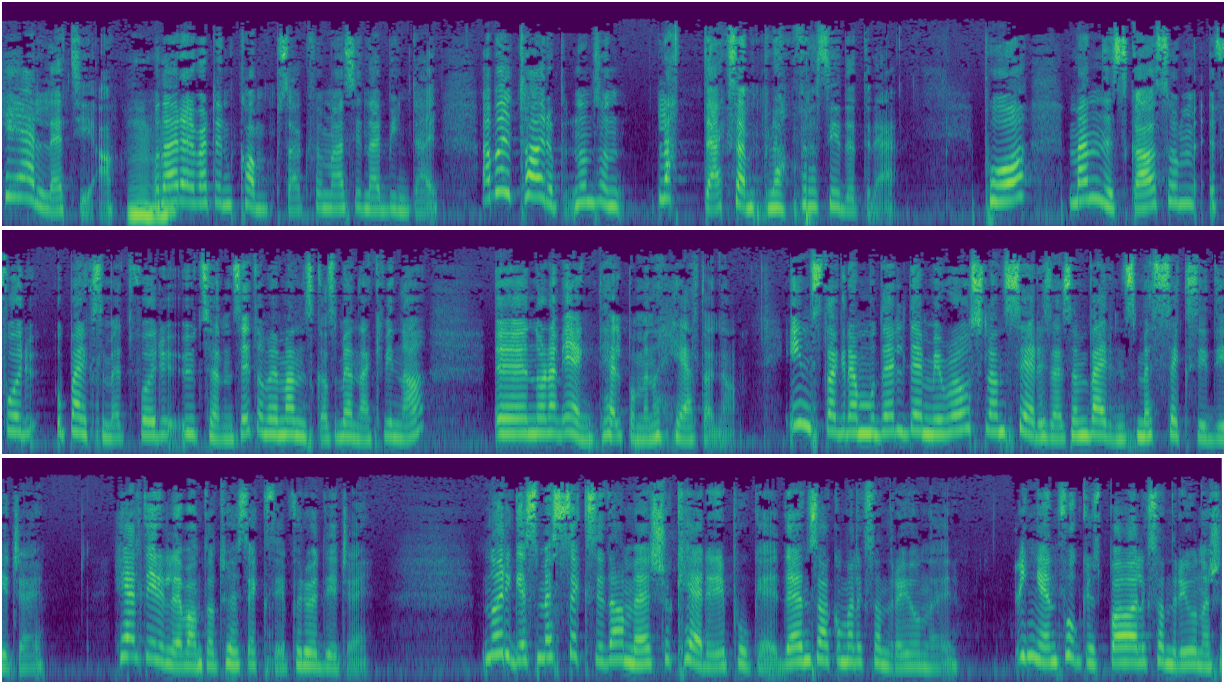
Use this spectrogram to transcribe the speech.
hele tida. Mm. Og der har det vært en kampsak for meg siden jeg begynte her. Jeg bare tar opp noen sånn lette eksempler fra side tre. På mennesker som får oppmerksomhet for utseendet sitt, og med mennesker som mener er kvinner, eh, når de egentlig holder på med noe helt annet. Instagram-modell Demi Rose lanserer seg som verdens mest sexy DJ. Helt irrelevant at hun er sexy, for hun er DJ. Norges mest sexy dame sjokkerer i poker. Det er en sak om Alexandra Joner. Ingen fokus på Alexandra Joners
